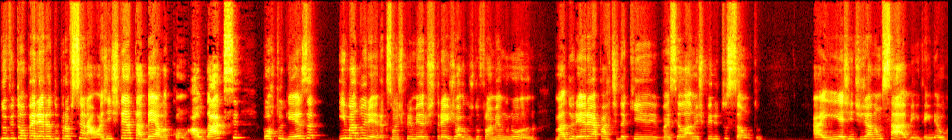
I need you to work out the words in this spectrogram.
do Vitor Pereira do profissional. A gente tem a tabela com Audax, Portuguesa e Madureira, que são os primeiros três jogos do Flamengo no ano. Madureira é a partida que vai ser lá no Espírito Santo. Aí a gente já não sabe, entendeu?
